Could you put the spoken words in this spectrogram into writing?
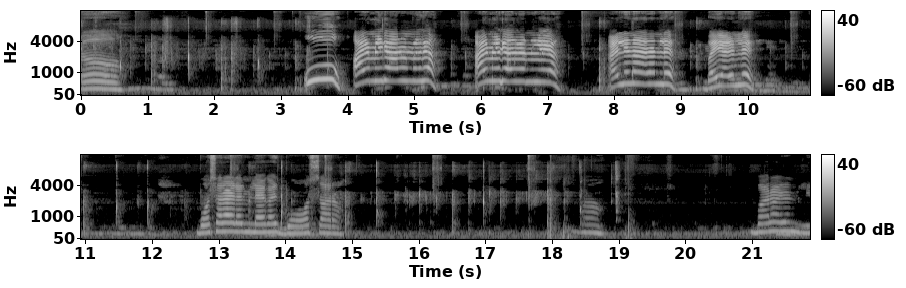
हाँ। बहुत सारा आयरन मिला बहुत सारा हाँ बारह आयरन मिले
